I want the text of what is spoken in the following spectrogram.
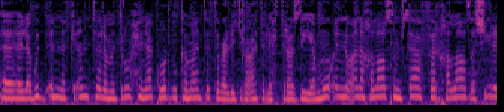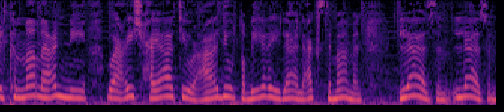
آه لابد أنك أنت لما تروح هناك برضو كمان تتبع الإجراءات الاحترازية. مو إنه أنا خلاص مسافر خلاص أشيل الكمامة عني وأعيش حياتي وعادي وطبيعي. لا العكس تماما. لازم لازم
